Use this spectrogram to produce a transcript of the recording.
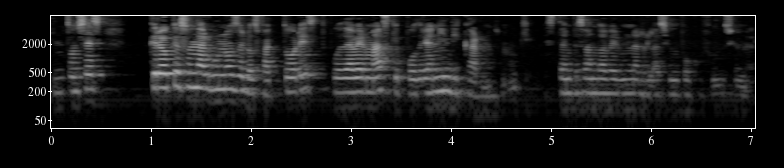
Entonces, creo que son algunos de los factores, puede haber más, que podrían indicarnos ¿no? que está empezando a haber una relación poco funcional.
